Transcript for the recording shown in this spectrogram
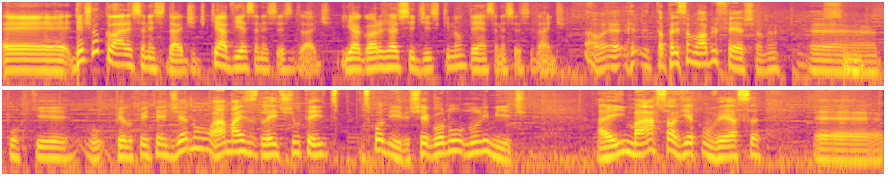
é, deixou clara essa necessidade, de que havia essa necessidade. E agora já se diz que não tem essa necessidade. Não, é, é tá parecendo um abre e fecha, né? É, porque, pelo que eu entendi, não há mais leite de UTI disponível. Chegou no, no limite. Aí em março havia conversa, é,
